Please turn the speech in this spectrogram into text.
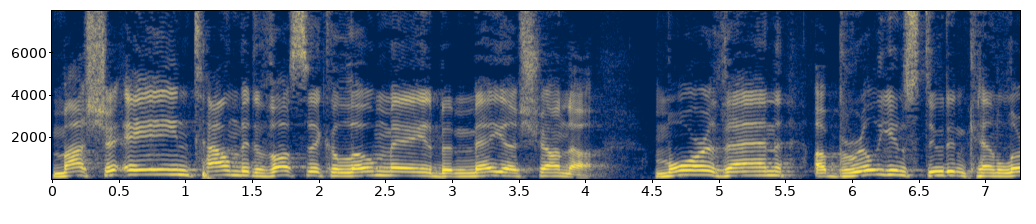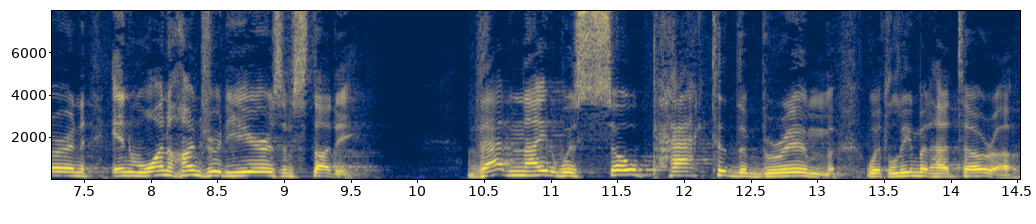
Masha'ain Talmud Vasik Lomeid B'meya Shana, more than a brilliant student can learn in 100 years of study. That night was so packed to the brim with Limud HaTorah.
